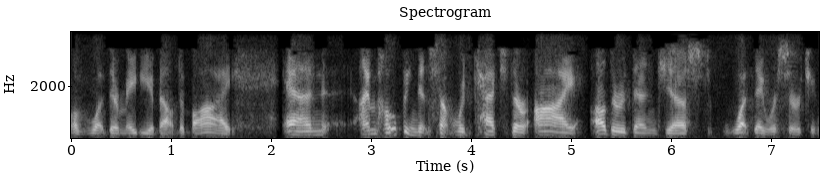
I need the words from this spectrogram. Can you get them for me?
of what they're maybe about to buy. And I'm hoping that something would catch their eye other than just what they were searching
